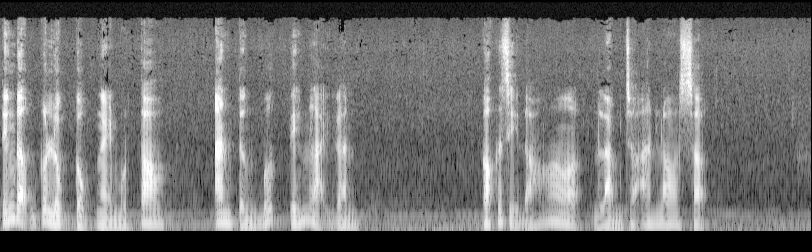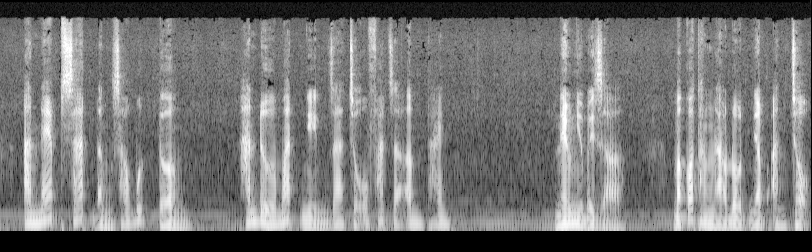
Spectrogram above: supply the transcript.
Tiếng động cứ lục cục ngày một to, An từng bước tiến lại gần. Có cái gì đó làm cho An lo sợ. An nép sát đằng sau bức tường, Hắn đưa mắt nhìn ra chỗ phát ra âm thanh. Nếu như bây giờ Mà có thằng nào đột nhập ăn trộm,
